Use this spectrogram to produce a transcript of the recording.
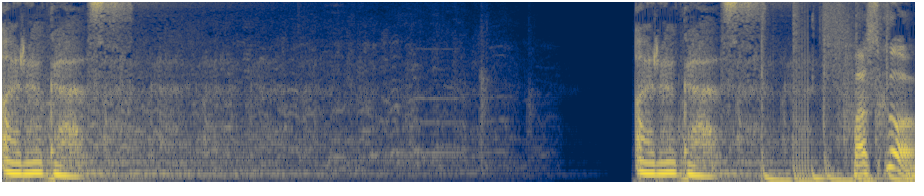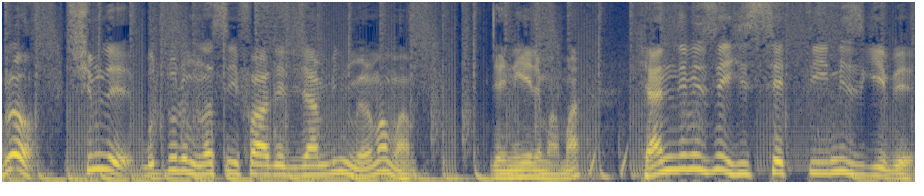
Aragaz. Aragaz. Pasko. Bro. Şimdi bu durum nasıl ifade edeceğim bilmiyorum ama deneyelim ama. Kendimizi hissettiğimiz gibi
